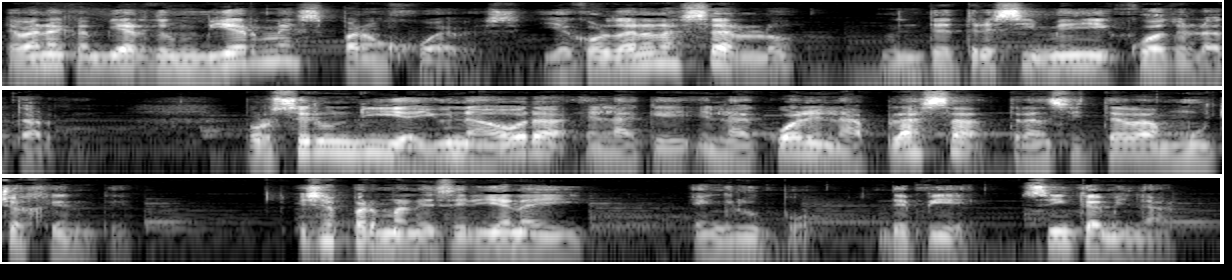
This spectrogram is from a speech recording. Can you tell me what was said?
la van a cambiar de un viernes para un jueves y acordarán hacerlo entre tres y media y 4 de la tarde por ser un día y una hora en la, que, en la cual en la plaza transitaba mucha gente. Ellas permanecerían ahí, en grupo, de pie, sin caminar.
